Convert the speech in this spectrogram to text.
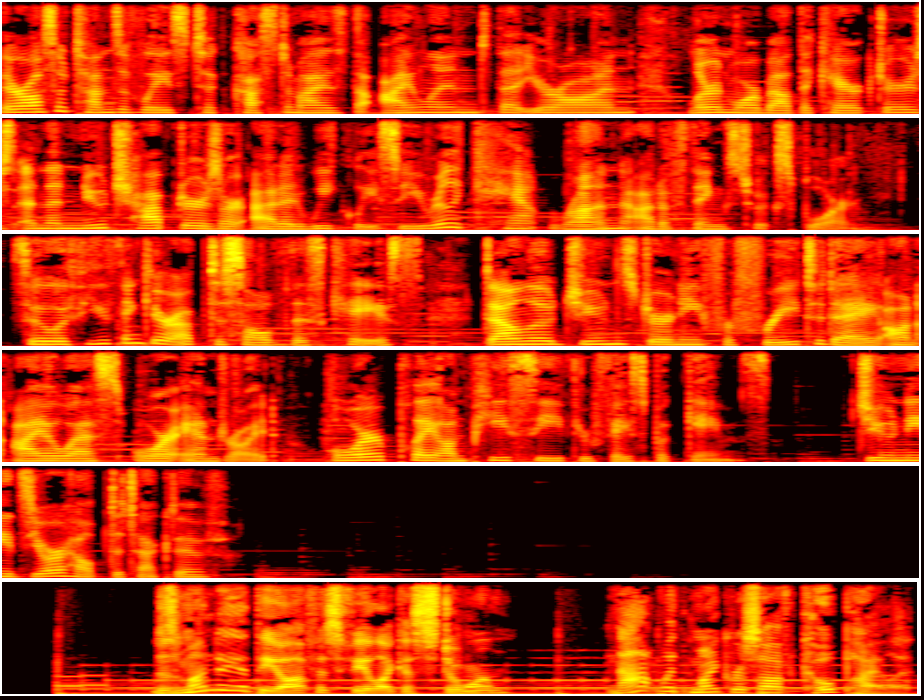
There are also tons of ways to customize the island that you're on, learn more about the characters, and then new chapters are added weekly, so you really can't run out of things to explore. So if you think you're up to solve this case, download June's Journey for free today on iOS or Android, or play on PC through Facebook Games. June needs your help, detective. Does Monday at the office feel like a storm? Not with Microsoft Copilot.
